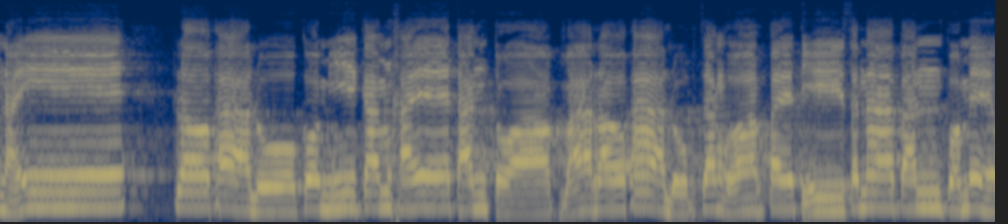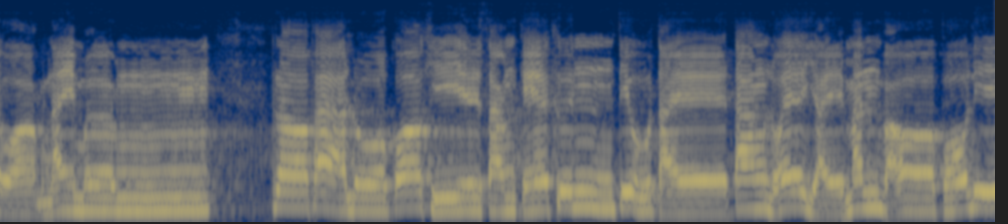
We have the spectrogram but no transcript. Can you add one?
ไหน เราพาลูกก็มีกรรมไขตันตอบว่าเราพาลูกจังออกไปตีสนาปันพ่อแม่ออกในเมืองเราพาลูกก็ขี่สังเกขึ้นติ้วไต่ตั้งรวยใหญ่มันเบาโปลี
